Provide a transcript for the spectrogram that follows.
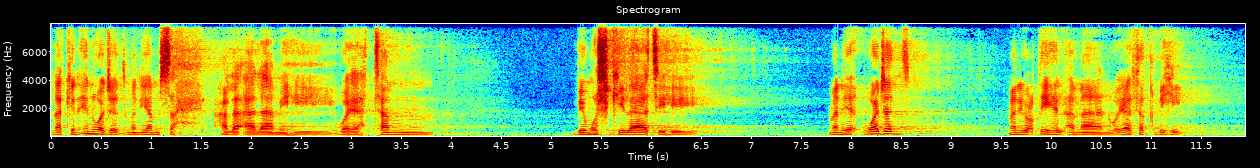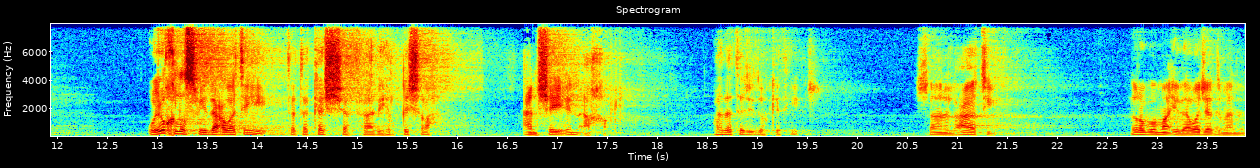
لكن إن وجد من يمسح على آلامه ويهتم بمشكلاته من وجد من يعطيه الأمان ويثق به ويخلص في دعوته تتكشف هذه القشرة عن شيء آخر. وهذا تجده كثير. الإنسان العاتي. ربما إذا وجد من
